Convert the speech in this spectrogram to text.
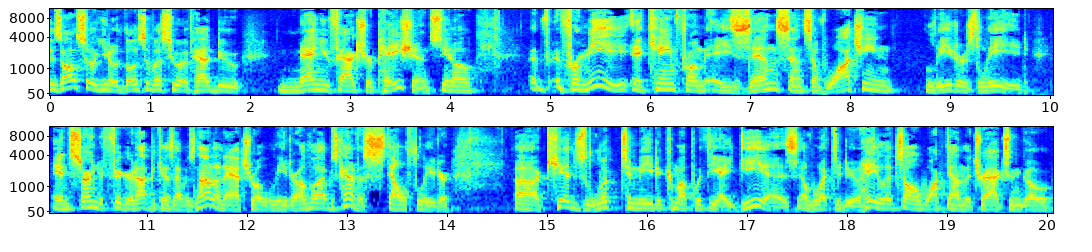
There's also, you know, those of us who have had to manufacture patience, you know, for me, it came from a Zen sense of watching leaders lead and starting to figure it out because I was not a natural leader, although I was kind of a stealth leader. Uh, kids look to me to come up with the ideas of what to do. Hey, let's all walk down the tracks and go,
